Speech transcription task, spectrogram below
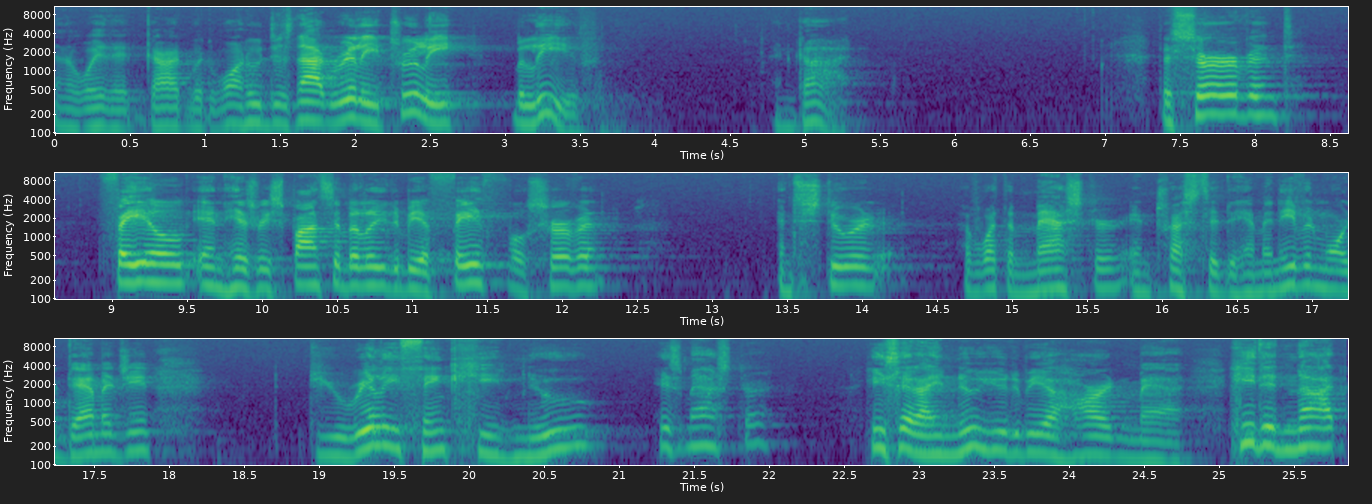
in the way that God would want, who does not really truly believe in God. The servant failed in his responsibility to be a faithful servant and steward of what the master entrusted to him. And even more damaging, do you really think he knew his master? He said, I knew you to be a hard man. He did not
